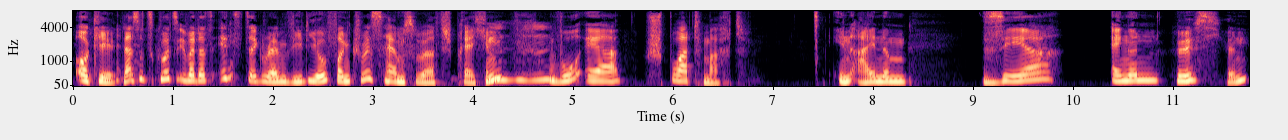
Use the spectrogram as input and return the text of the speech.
Okay, lass uns kurz über das Instagram-Video von Chris Hemsworth sprechen, wo er Sport macht. In einem sehr engen Höschen.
